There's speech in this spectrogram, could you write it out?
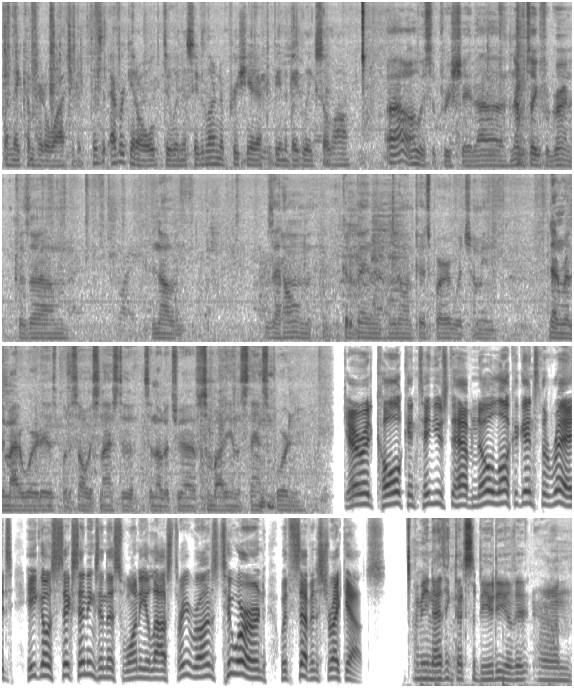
when they come here to watch it. But does it ever get old doing this? Have you learned to appreciate it after being in the big league so long? Uh, I always appreciate it. I never take it for granted because, um, you know, it was at home. It could have been, you know, in Pittsburgh, which, I mean, doesn't really matter where it is, but it's always nice to, to know that you have somebody in the stand supporting you. Gerrit Cole continues to have no luck against the Reds. He goes six innings in this one. He allows three runs, two earned, with seven strikeouts. I mean, I think that's the beauty of it. Um,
